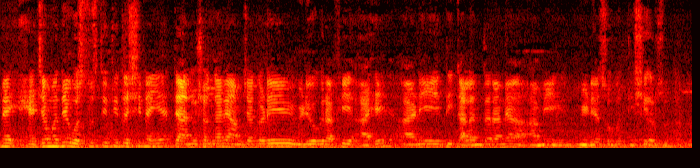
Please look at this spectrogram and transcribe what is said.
नाही ह्याच्यामध्ये वस्तुस्थिती तशी नाही आहे त्या अनुषंगाने आमच्याकडे व्हिडिओग्राफी आहे आणि ती कालांतराने आम्ही मीडियासोबत ती शेअर सुद्धा करू.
